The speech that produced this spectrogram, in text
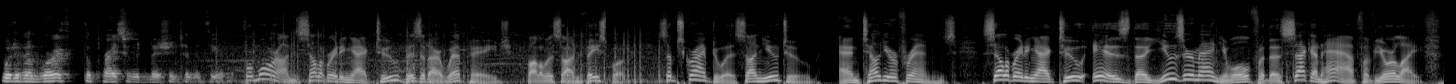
would have been worth the price of admission to the theater. For more on Celebrating Act Two, visit our webpage, follow us on Facebook, subscribe to us on YouTube, and tell your friends. Celebrating Act Two is the user manual for the second half of your life.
